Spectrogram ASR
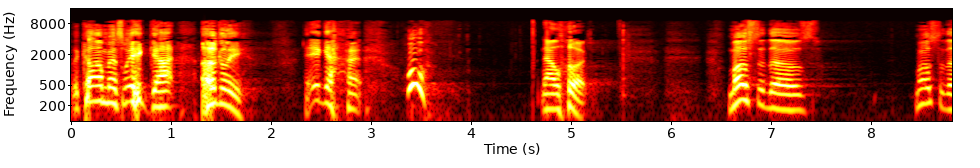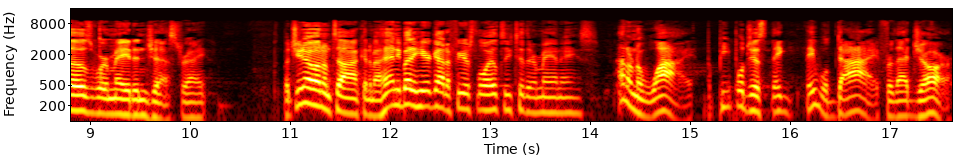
the comments. It got ugly. It got, whoo. Now look, most of those, most of those were made in jest, right? But you know what I'm talking about. Anybody here got a fierce loyalty to their mayonnaise? I don't know why, but people just they they will die for that jar.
